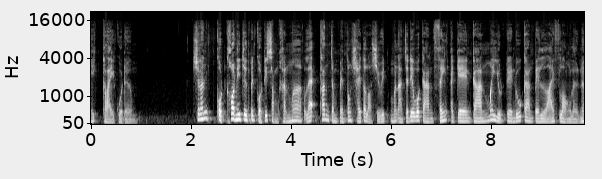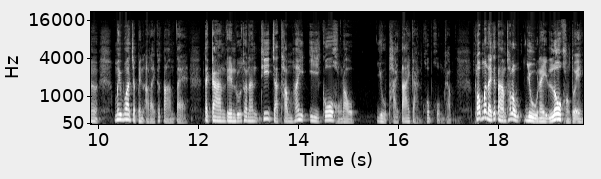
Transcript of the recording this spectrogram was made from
ให้ไกลกว่าเดิม ฉะนั้นกฎข้อนี้จึงเป็นกฎที่สำคัญมาก และท่านจำเป็นต้องใช้ตลอดชีวิต มันอาจจะเรียกว่าการ think again การไม่หยุดเรียนรู้การเป็น lifelong learner ไม่ว่าจะเป็นอะไรก็ตามแต่ แต่การเรียนรู้เท่านั้นที่จะทำให้อีโก้ของเราอยู่ภายใต้การควบคุมครับ เพราะเมื่อไหร่ก็ตามถ้าเราอยู่ในโลกของตัวเอง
